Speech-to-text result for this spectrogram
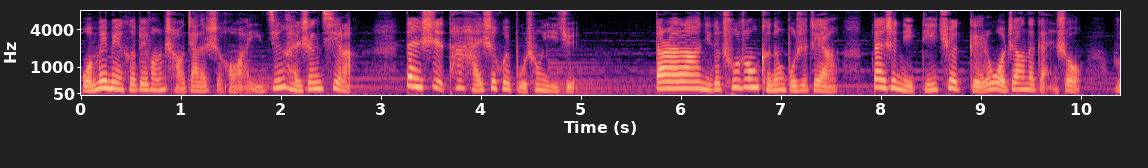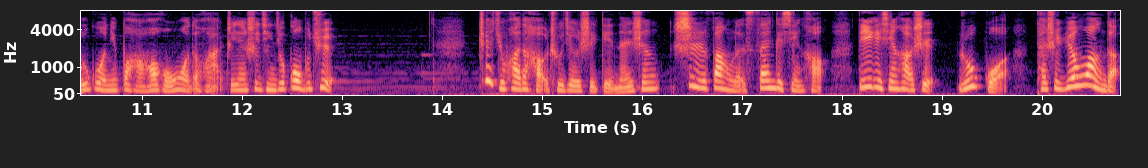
我妹妹和对方吵架的时候啊，已经很生气了。但是她还是会补充一句：“当然啦，你的初衷可能不是这样，但是你的确给了我这样的感受。如果你不好好哄我的话，这件事情就过不去。”这句话的好处就是给男生释放了三个信号：第一个信号是，如果他是冤枉的，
